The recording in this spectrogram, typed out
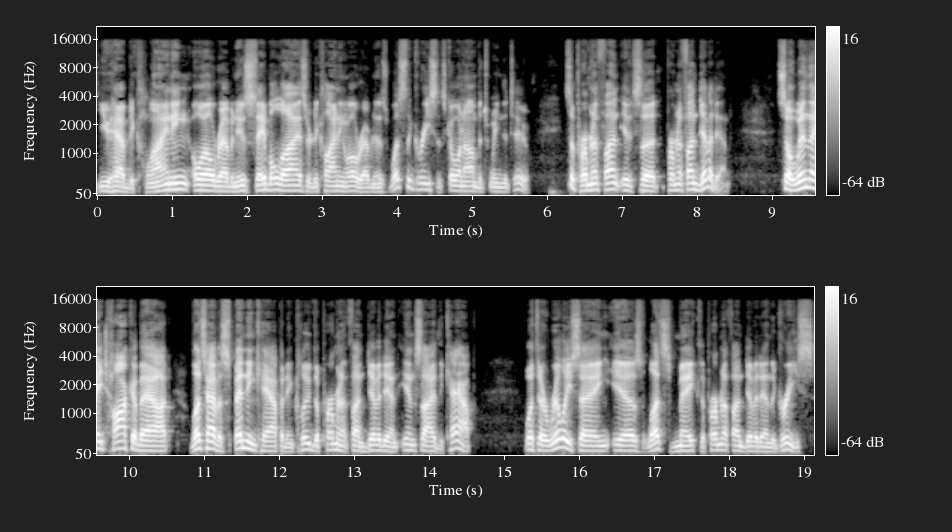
you have declining oil revenues, stabilized or declining oil revenues. What's the grease that's going on between the two? It's a permanent fund, it's a permanent fund dividend. So, when they talk about let's have a spending cap and include the permanent fund dividend inside the cap, what they're really saying is let's make the permanent fund dividend the grease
